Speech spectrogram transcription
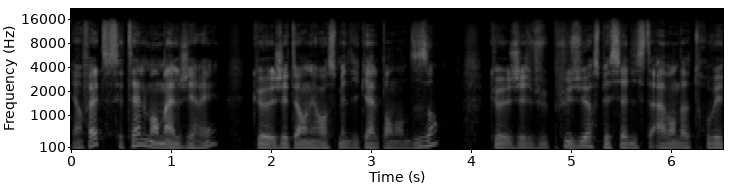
Et en fait, c'est tellement mal géré que j'étais en errance médicale pendant 10 ans, que j'ai vu plusieurs spécialistes avant de, trouver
